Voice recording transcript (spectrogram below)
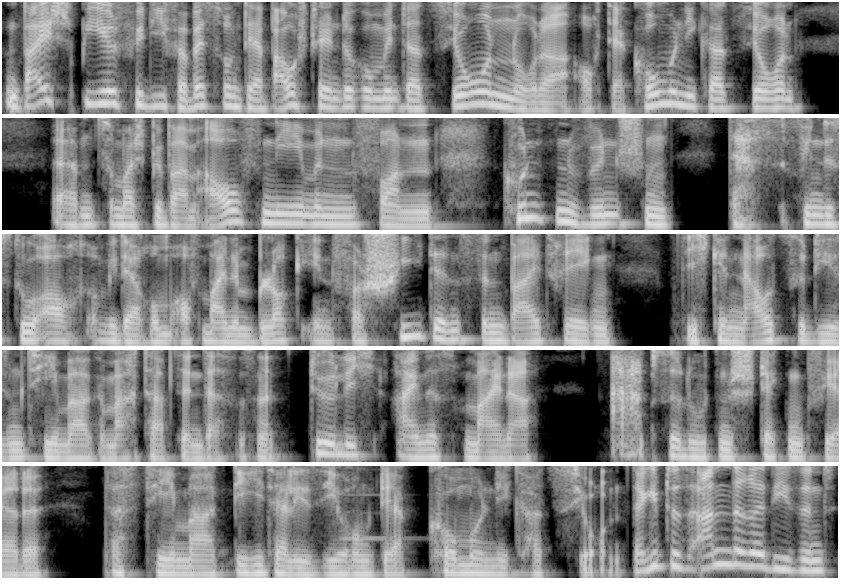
Ein Beispiel für die Verbesserung der Baustellendokumentation oder auch der Kommunikation, ähm, zum Beispiel beim Aufnehmen von Kundenwünschen, das findest du auch wiederum auf meinem Blog in verschiedensten Beiträgen, die ich genau zu diesem Thema gemacht habe, denn das ist natürlich eines meiner absoluten Steckenpferde das Thema Digitalisierung der Kommunikation. Da gibt es andere, die sind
